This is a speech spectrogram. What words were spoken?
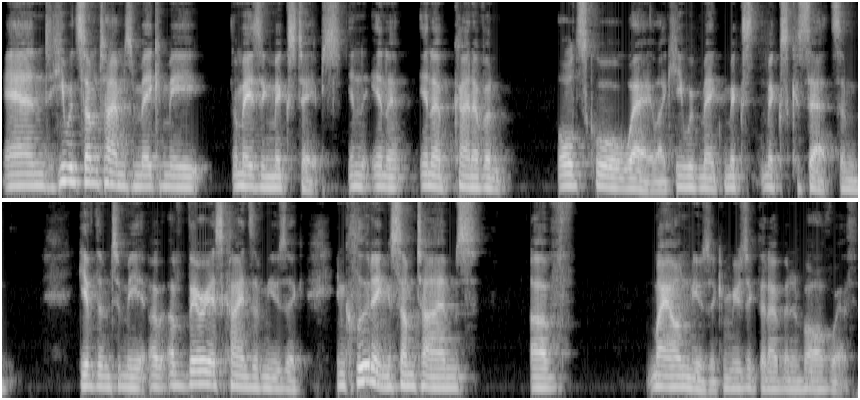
And he would sometimes make me amazing mixtapes in, in a in a kind of an old school way. Like he would make mix mix cassettes and give them to me of, of various kinds of music, including sometimes of my own music and music that I've been involved with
